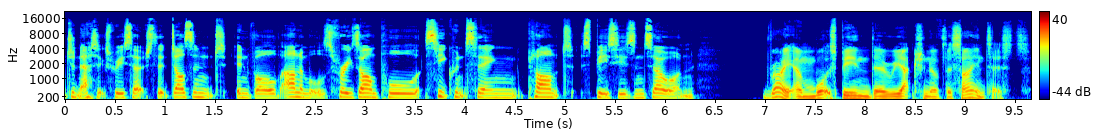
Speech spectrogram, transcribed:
genetics research that doesn't involve animals, for example, sequencing plant species and so on. Right, and what's been the reaction of the scientists?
